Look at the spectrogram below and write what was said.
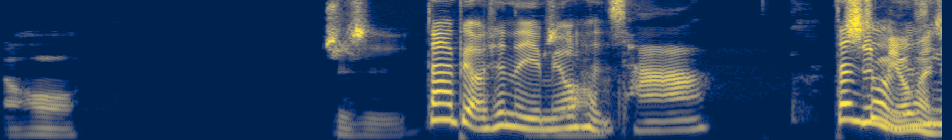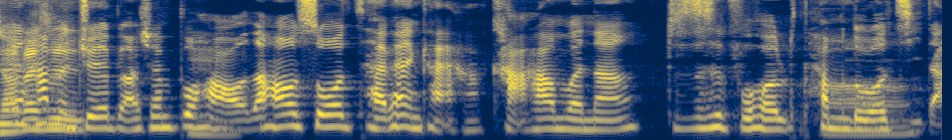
然后就是大家表现的也没有很差，但是没有很差，他们觉得表现不好，然后说裁判卡卡他们呢，就只是 符合他们逻辑的。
